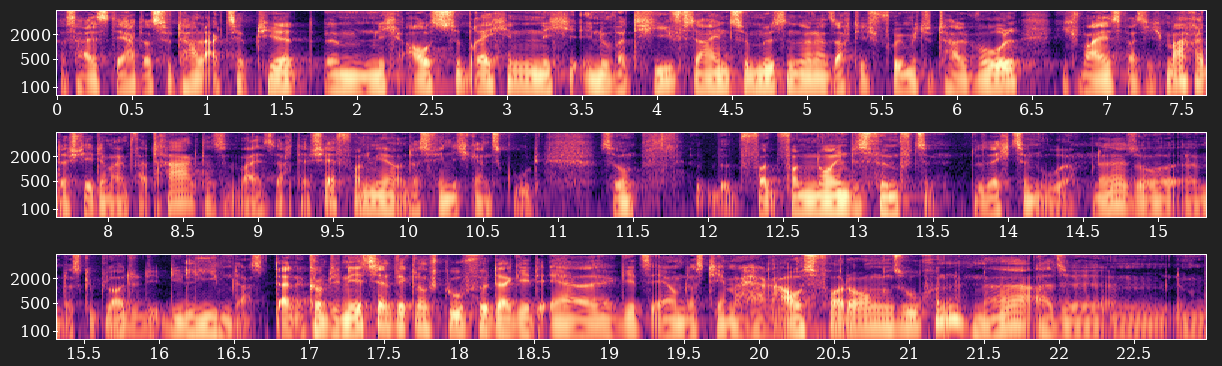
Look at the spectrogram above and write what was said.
Das heißt, der hat das total akzeptiert, ähm, nicht auszubrechen, nicht innovativ sein zu müssen, sondern sagt, ich fühle mich total wohl, ich weiß, was ich mache, das steht in meinem Vertrag, das weiß, sagt der Chef von mir und das finde ich ganz gut. So von, von 9 bis 15. 16 Uhr. Ne? So, ähm, das gibt Leute, die, die lieben das. Dann kommt die nächste Entwicklungsstufe, da geht eher, geht's eher um das Thema Herausforderungen suchen. Ne? Also ähm,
